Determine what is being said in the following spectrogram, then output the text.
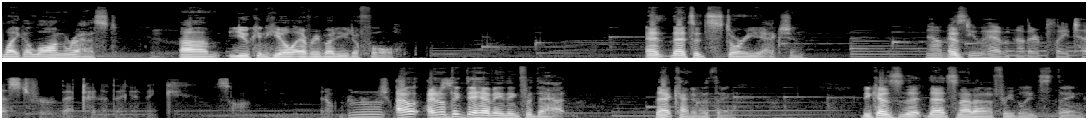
like a long rest um, you can heal everybody to full Uh, that's its story action Now they As- do have another playtest for that kind of thing. I think song. I don't remember. Mm, I, don't- I don't think they have anything for that that kind of a thing because that that's not a free blades thing.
